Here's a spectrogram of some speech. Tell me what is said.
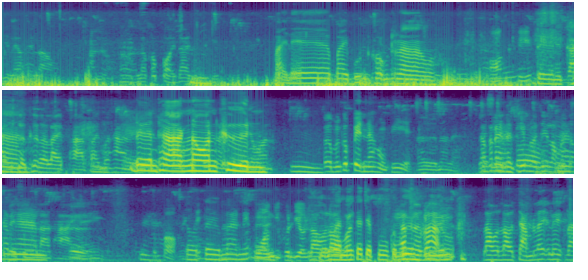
ที่แล้วให้เราเออแล้วก็ปล่อยได้หนึ่งคลิปไปแล้วใบบุญของเรา อ๋อคลิปเดินเหตุการณ์ทางที่เกิดขึ้นอะไรผ่านไปเมื่อ5นาทีเดินทางนอนคืน อืม เออมันก็เป็นนะของพี่เออนั่นแหละแล้วก็ได้หนึ่งคลิปโดยที่เราไม่ต้องไปเสียเวลาถ่ายไงนะคะบอกหน่อยสิโตเติมมากเนี่ยห่วงอยู่คนเดียวเราเราวันนี้ก็จะปูกระถ้าเบื้องเกิดว่าพื้นเราเราจำเลขเลขได้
